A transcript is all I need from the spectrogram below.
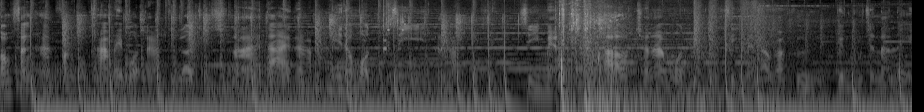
ต้องสังหารฝั่งตรงข้ามให้หมดนะครับ ถึงเราจะชนะได้นะครับ มีทั้งหมด 4 นะครับ4แมตช์ ถ้าเราชนะหมดทั้ง4แมตช์เราก็คือเป็นผู้ชนะเลย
